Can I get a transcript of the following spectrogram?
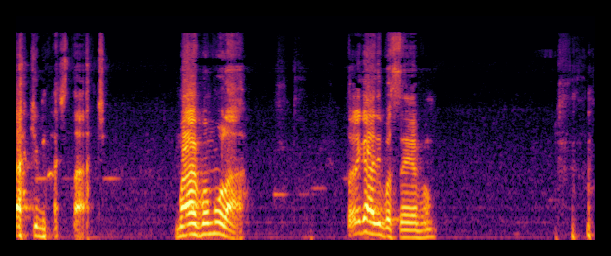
aqui mais tarde. Mas vamos lá. Tô ligado em você, vamos.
